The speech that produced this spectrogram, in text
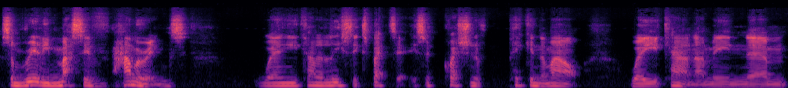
some really massive hammerings when you kind of least expect it. It's a question of picking them out where you can. I mean, um,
